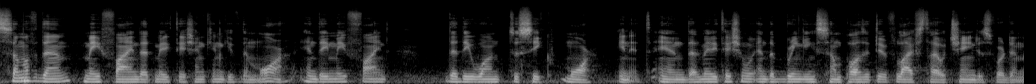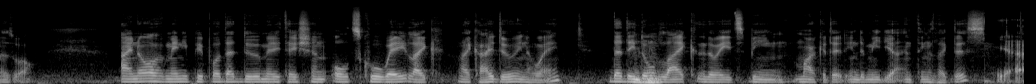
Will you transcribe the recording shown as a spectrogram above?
some of them may find that meditation can give them more, and they may find that they want to seek more in it, and that meditation will end up bringing some positive lifestyle changes for them as well. I know of many people that do meditation old school way, like like I do in a way, that they mm-hmm. don't like the way it's being marketed in the media and things like this. Yeah.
